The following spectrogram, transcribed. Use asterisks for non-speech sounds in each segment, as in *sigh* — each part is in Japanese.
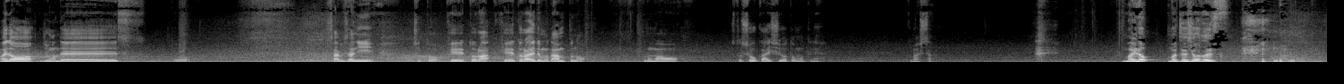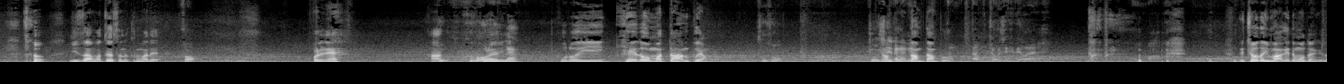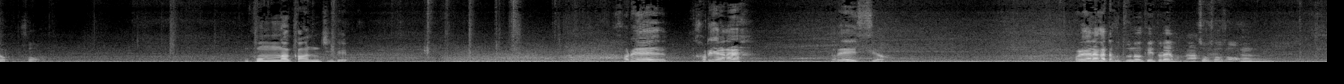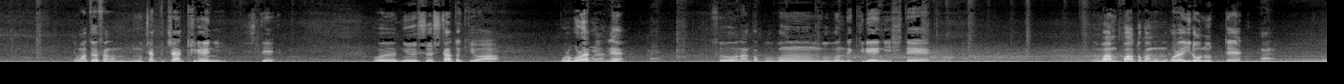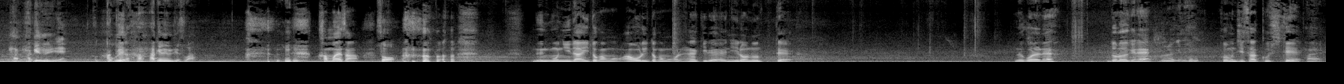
毎度フジモンです。と久々にちょっと軽トラ軽トラ言うてもダンプの車をちょっと紹介しようと思ってね。来ました。*laughs* 毎度松吉仕です。*laughs* そう実は松屋さんの車で。そう。これね。古いな。古いけどまあダンプやもん。そうそう調子ダンプいいからね。ダンプダンプダンプ。調子いいねこれで *laughs* ちょうど今上げてもうたんやけど。そう。こんな感じで。これこれやな。これええっすよ。これがなかったら普通の軽トラやもんな。そうそうそう。う、ん。で松屋さんがむちゃくちゃ綺麗にして入手した時はボロボロやったよね。はい。それをなんか部分部分で綺麗にしてワンパーとかももうこれ色塗って。はい。ははけ塗りね。はけ？ははけ塗りですわ。*laughs* 釜屋さん。そう。*laughs* でもう荷台とかも煽りとかもこれね綺麗に色塗って。でこれね泥焼けね。どれだけねこれも自作して。はい。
